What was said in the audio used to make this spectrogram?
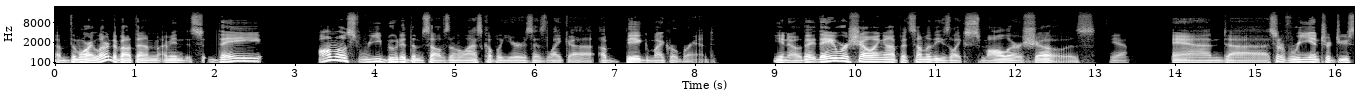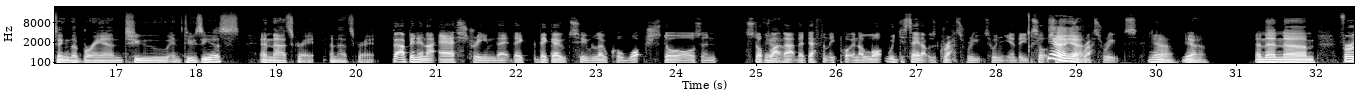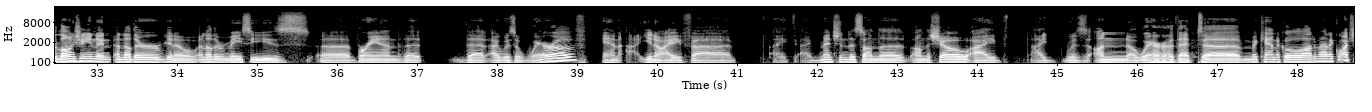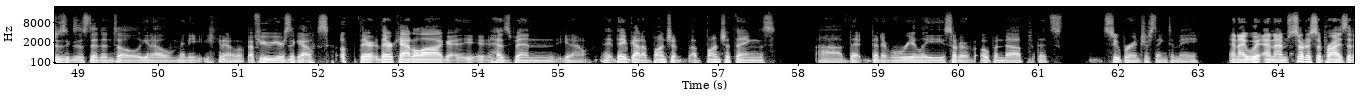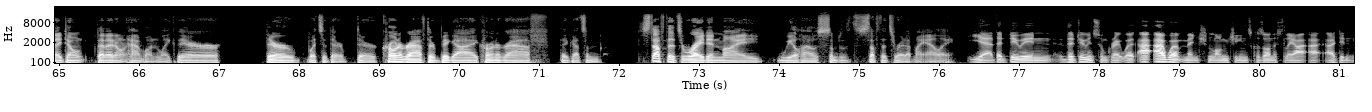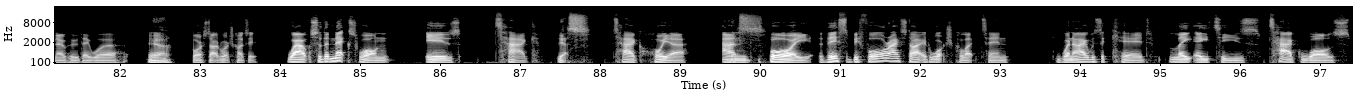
Uh, the more I learned about them, I mean, they almost rebooted themselves in the last couple years as like a, a big micro brand. You know, they they were showing up at some of these like smaller shows. Yeah and uh, sort of reintroducing the brand to enthusiasts, and that's great. And that's great. But I've been in that airstream. They they they go to local watch stores and stuff yeah. like that. They're definitely putting a lot. Would you say that was grassroots? Wouldn't you? They'd sort of yeah, yeah. grassroots. Yeah, yeah. And then um, for Longines, and another you know another Macy's uh, brand that that I was aware of, and you know I've uh, I I mentioned this on the on the show. I I was unaware that uh, mechanical automatic watches existed until you know many you know a few years ago. So their their catalog uh, has been you know they've got a bunch of a bunch of things uh, that that have really sort of opened up. That's super interesting to me. And I would and I'm sort of surprised that I don't that I don't have one. Like they're their what's it their their chronograph, their big eye chronograph. They've got some stuff that's right in my wheelhouse, some stuff that's right up my alley. Yeah, they're doing they're doing some great work. I, I won't mention Longines because honestly, I, I, I didn't know who they were. Yeah, before I started watching Collecting. Wow. So the next one is Tag. Yes. Tag Heuer. And yes. boy, this before I started watch collecting, when I was a kid, late eighties, Tag was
